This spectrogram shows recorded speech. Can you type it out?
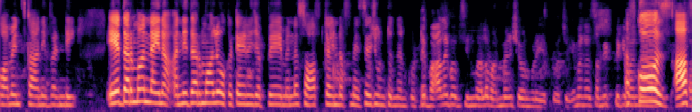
కామెంట్స్ కానివ్వండి ఏ ధర్మాన్నైనా అన్ని ధర్మాలు ఒకటే అని చెప్పే ఏమైనా సాఫ్ట్ కైండ్ ఆఫ్ మెసేజ్ ఉంటుంది అనుకుంటే సినిమాలో వన్ మ్యాన్ షో కూడా చెప్పుకోవచ్చు ఏమైనా సంయుక్తకి of course of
